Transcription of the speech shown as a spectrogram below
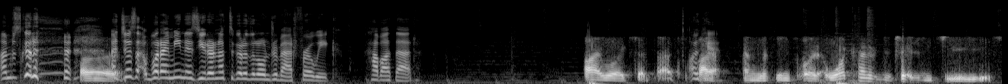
I'm just going to. Uh. I just what I mean is you don't have to go to the laundromat for a week. How about that? I will accept that. Okay. I, I'm looking forward. What kind of detergents do you use?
